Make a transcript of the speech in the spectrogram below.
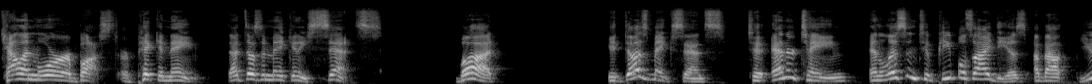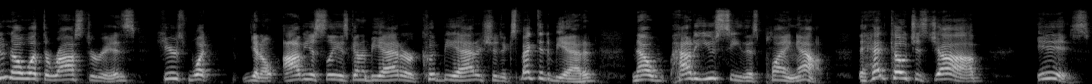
Kellen Moore or bust or pick a name. That doesn't make any sense. But it does make sense to entertain and listen to people's ideas about you know what the roster is. Here's what, you know, obviously is going to be added or could be added, should expect it to be added. Now, how do you see this playing out? The head coach's job is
